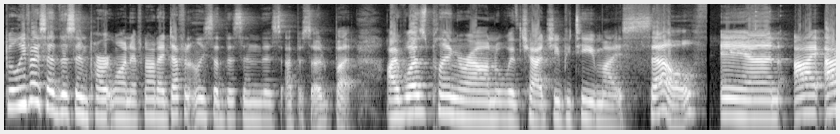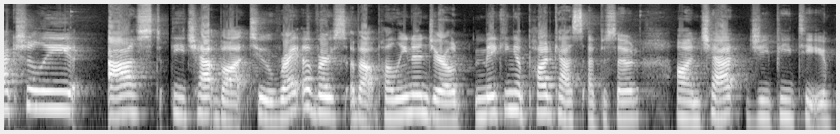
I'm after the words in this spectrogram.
believe I said this in part one. If not, I definitely said this in this episode. But I was playing around with ChatGPT myself, and I actually asked the chatbot to write a verse about Paulina and Gerald making a podcast episode on ChatGPT.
